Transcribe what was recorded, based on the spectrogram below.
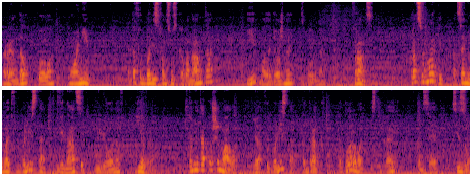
Рэндалл Коло Муани. Это футболист французского Нанта и молодежной сборной Франции. Трансфермаркет оценивает футболиста в 12 миллионов евро, что не так уж и мало для футболиста, контракт которого истекает в конце сезона.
